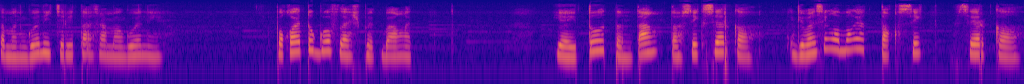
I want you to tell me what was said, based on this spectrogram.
temen gue nih cerita sama gue nih. Pokoknya tuh gue flashback banget. Yaitu tentang toxic circle. Gimana sih ngomongnya toxic circle?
